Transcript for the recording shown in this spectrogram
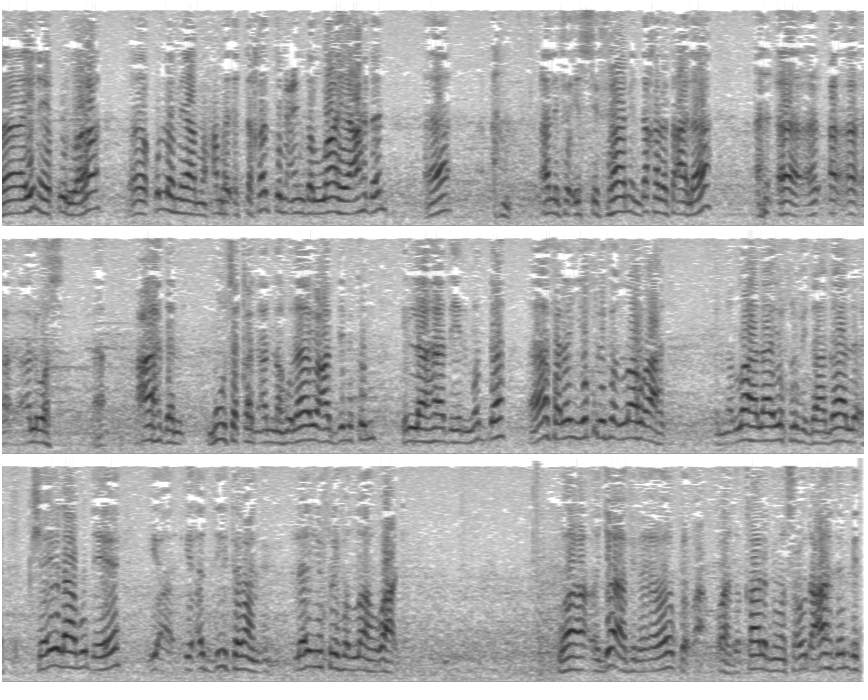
فهنا يقول الله قل لهم يا محمد اتخذتم عند الله عهدا ها ألف استفهام دخلت على الوصف. عهدا موثقا أنه لا يعذبكم إلا هذه المدة فلن يخلف الله عهدا إن الله لا يخلف إذا قال شيء لابد إيه؟ يؤديه تماما. لن يخلف الله وعده وجاء في قال ابن مسعود عهدا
